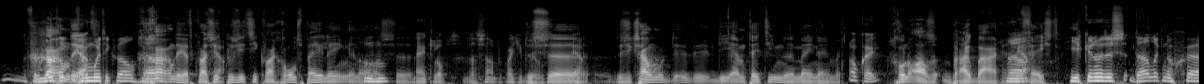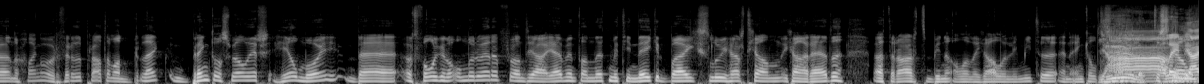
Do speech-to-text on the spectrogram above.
vermoed, ik, gegarandeerd. vermoed ik wel. ja. Gegarandeerd. Qua zitpositie, qua grondspeling en alles. eh. Nee, klopt. Dat snap ik wat je Dus bedoelt. eh, ja. Dus ik zou die MT10 meenemen. Oké. Gewoon als bruikbaar Ja. eh, feest. Hier kunnen we dus duidelijk nog, eh, nog lang over verder praten, maar het brengt ons wel weer heel mooi bij het volgende onderwerp. Want ja, jij bent dan net met die naked bikes loeihard gaan, gaan rijden. Uiteraard binnen alle legale limieten en enkel te- Ja, te alleen snel, ja,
